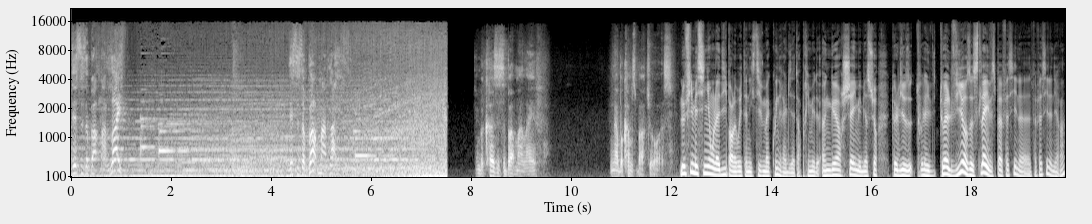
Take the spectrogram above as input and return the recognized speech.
This is about my life. This is about my life. And because it's about my life, Le film est signé, on l'a dit, par le Britannique Steve McQueen, réalisateur primé de Hunger, Shame et bien sûr 12 Years, 12, 12 Years a Slave, c'est pas facile, pas facile à dire, hein,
